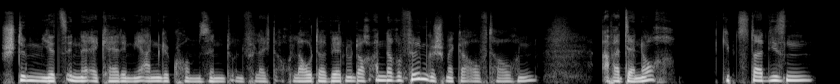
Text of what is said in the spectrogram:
Stimmen jetzt in der Academy angekommen sind und vielleicht auch lauter werden und auch andere Filmgeschmäcker auftauchen. Aber dennoch gibt's da diesen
